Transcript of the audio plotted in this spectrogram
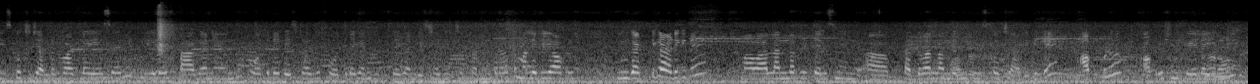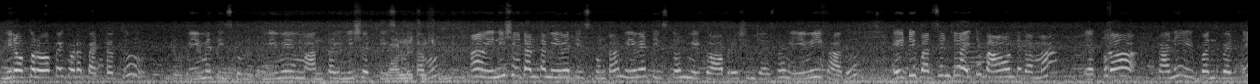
తీసుకొచ్చి జనరల్ వార్డులో వేసారు. త్రీ డేస్ బాగానే ఉంది. Fourth day discharge fourth day కానీ ఫిఫ్త్ డే కానీ డిశ్చార్జ్ ఇచ్చిన తర్వాత మళ్ళీ రీ ఆపరేషన్ మేము గట్టిగా అడిగితే మా వాళ్ళందరికీ తెలిసిన పెద్దవాళ్ళందరినీ తీసుకొచ్చి అడిగితే అప్పుడు ఆపరేషన్ ఫెయిల్ అయ్యింది మీరు ఒక్క రూపాయి కూడా పెట్టొద్దు. మేమే తీసుకుంటాం. మేమే అంతా ఇనిషియేట్ తీసుకుంటాము. ఇనిషియేట్ అంతా మేమే తీసుకుంటాం. మేమే తీసుకొని మీకు ఆపరేషన్ చేస్తాం. ఏమీ కాదు. ఎయిటీ పర్సెంట్ అయితే బాగుంటుందమ్మా. ఎక్కడో కానీ ఇబ్బంది పెడితే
